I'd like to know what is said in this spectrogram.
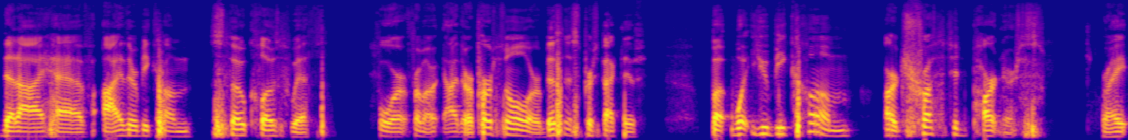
that I have either become so close with for from a, either a personal or a business perspective, but what you become are trusted partners, right?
